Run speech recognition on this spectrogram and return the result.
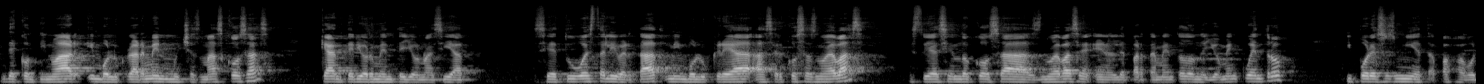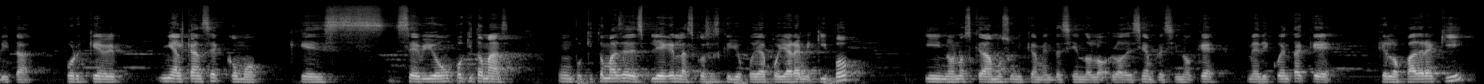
de continuar involucrarme en muchas más cosas que anteriormente yo no hacía. Se tuvo esta libertad, me involucré a hacer cosas nuevas. Estoy haciendo cosas nuevas en, el departamento donde yo me encuentro y por eso es mi etapa favorita, porque mi alcance como que se vio un poquito más, un poquito más de despliegue en las cosas que yo podía apoyar a mi equipo y no nos quedamos únicamente haciendo lo, de siempre, sino que me di cuenta que, que, lo padre aquí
